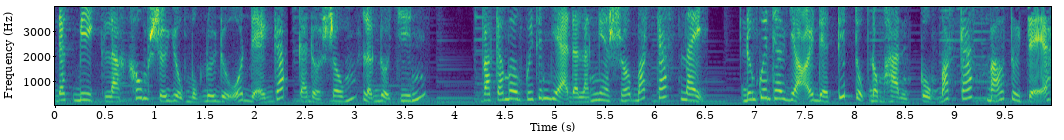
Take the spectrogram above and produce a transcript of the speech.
đặc biệt là không sử dụng một đôi đũa để gắp cả đồ sống lẫn đồ chín. Và cảm ơn quý thính giả đã lắng nghe số podcast này. Đừng quên theo dõi để tiếp tục đồng hành cùng podcast Báo Tuổi Trẻ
